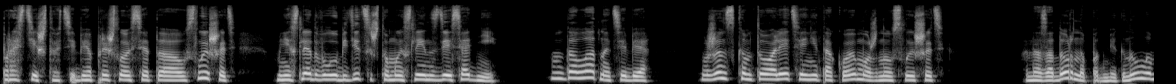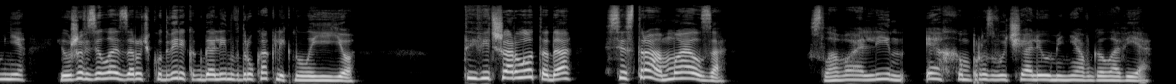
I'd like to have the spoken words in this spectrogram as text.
«Прости, что тебе пришлось это услышать. Мне следовало убедиться, что мы с Лин здесь одни». «Да ладно тебе. В женском туалете не такое можно услышать». Она задорно подмигнула мне и уже взялась за ручку двери, когда Лин вдруг окликнула ее. «Ты ведь Шарлотта, да? Сестра Майлза?» Слова Лин эхом прозвучали у меня в голове.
